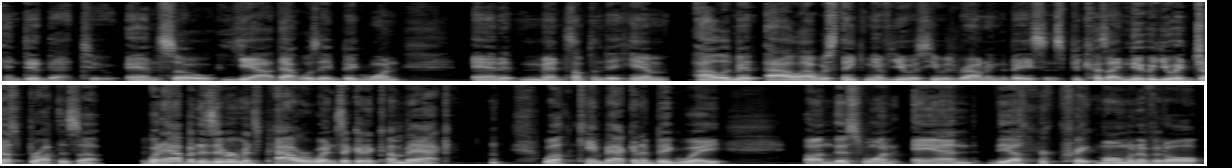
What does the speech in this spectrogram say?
and did that too. And so, yeah, that was a big one. And it meant something to him. I'll admit, Al, I was thinking of you as he was rounding the bases because I knew you had just brought this up. What happened to Zimmerman's power? When's it going to come back? well, it came back in a big way on this one. And the other great moment of it all,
